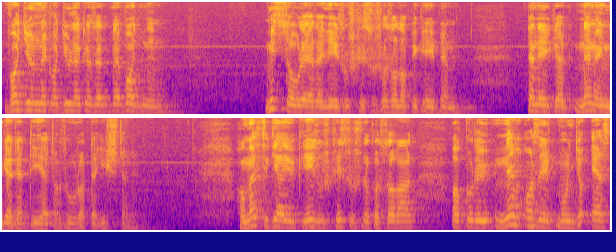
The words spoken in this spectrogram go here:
vagy jönnek a gyülekezetbe, vagy nem. Mit szól erre Jézus Krisztus az alapigében? Te néked nem engedett ilyet az Úr, a te Istened. Ha megfigyeljük Jézus Krisztusnak a szavát, akkor ő nem azért mondja ezt,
